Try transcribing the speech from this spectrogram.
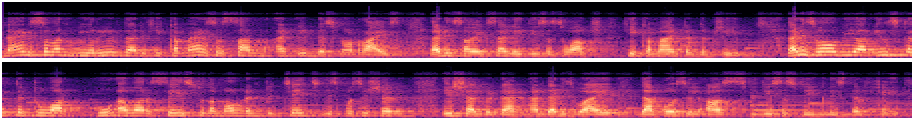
9 7, we read that he commands the sun and it does not rise. That is how exactly Jesus walked. He commanded the tree. That is how we are instructed to work. Whoever says to the mountain to change its position, it shall be done. And that is why the apostle asks Jesus to increase their faith.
